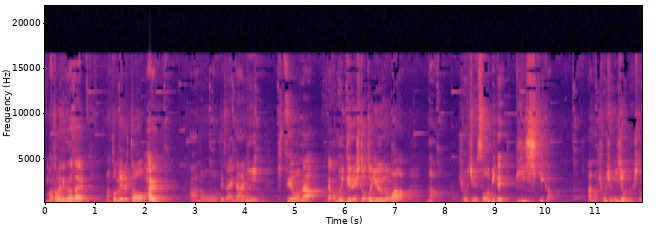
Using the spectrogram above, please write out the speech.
まとめてください。い。まとめるとはい。あのデザイナーに必要ななんか向いてる人というのはまあ標準装備で美意識があの標準以上の人。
